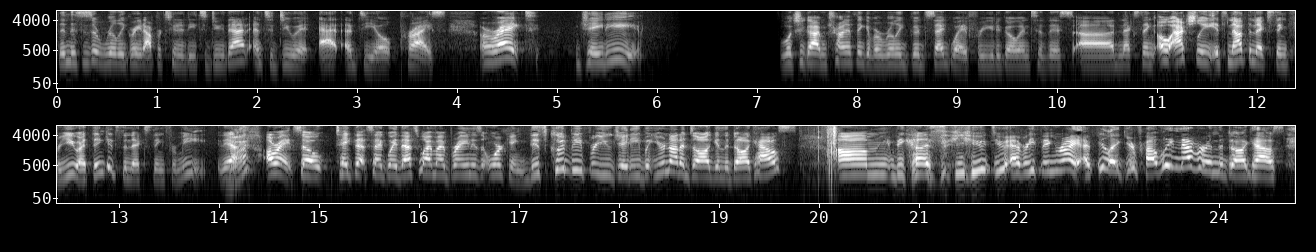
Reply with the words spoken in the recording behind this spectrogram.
then this is a really great opportunity to do that and to do it at a deal price. All right, JD. What you got? I'm trying to think of a really good segue for you to go into this uh, next thing. Oh, actually, it's not the next thing for you. I think it's the next thing for me. Yeah. What? All right. So take that segue. That's why my brain isn't working. This could be for you, JD, but you're not a dog in the doghouse um, because you do everything right. I feel like you're probably never in the doghouse.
